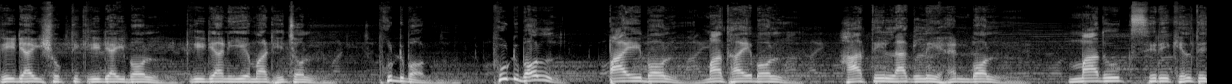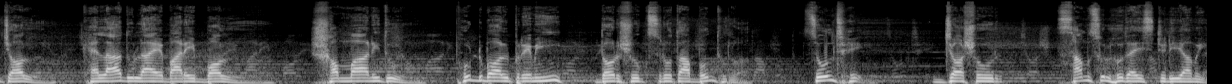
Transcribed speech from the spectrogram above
ক্রীড়াই শক্তি, ক্রীড়াই বল, ক্রীড়া নিয়ে মাঠে চল। ফুটবল ফুটবল, পায়ে বল, মাথায় বল, হাতে লাগলে হ্যান্ডবল, মাদুক সেরে খেলতে চল, খেলাধুলায় বারে বল। সম্মানিত ফুটবল প্রেমী, দর্শক, শ্রোতা, বন্ধুরা, চলছে যশোর শামসুল হুদা স্টেডিয়ামে।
